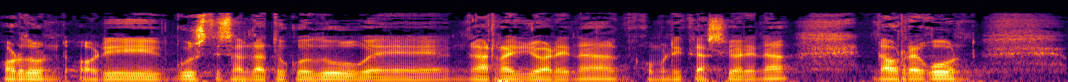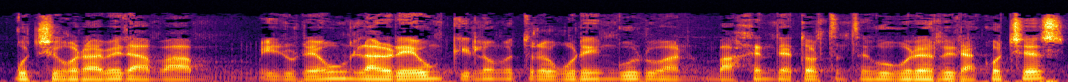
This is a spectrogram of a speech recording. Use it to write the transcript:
Orduan, hori guztiz aldatuko du e, garraioarena, komunikazioarena, gaur egun, gutxi gora bera, ba, irureun, laureun kilometro gure inguruan, ba, jende etortzen zegu gure herrira kotxez,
